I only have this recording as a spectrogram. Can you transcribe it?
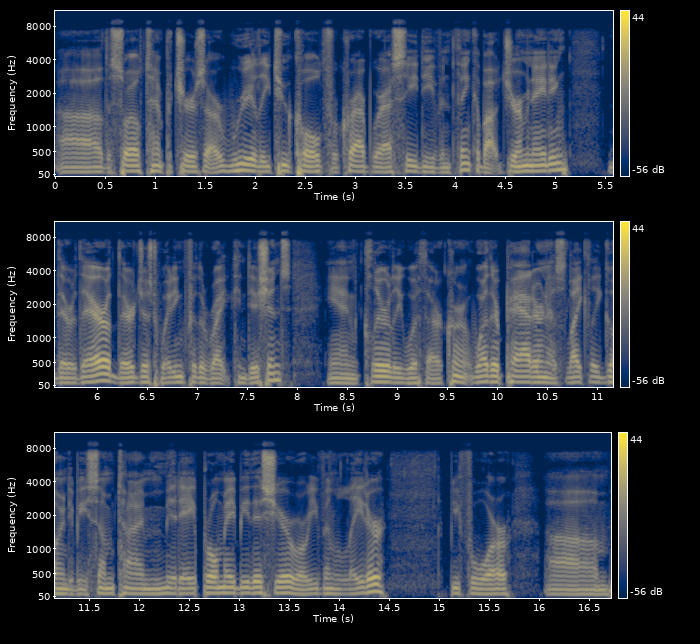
Uh, the soil temperatures are really too cold for crabgrass seed to even think about germinating. They're there, they're just waiting for the right conditions. And clearly, with our current weather pattern, it's likely going to be sometime mid April, maybe this year, or even later before um,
